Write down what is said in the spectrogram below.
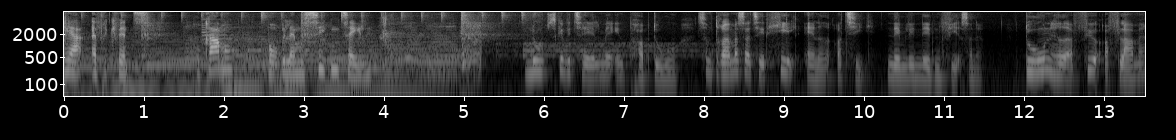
her er Frekvens. Programmet, hvor vi lader musikken tale. Nu skal vi tale med en popduo, som drømmer sig til et helt andet årti, nemlig 1980'erne. Duen hedder Fyr og Flamme,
